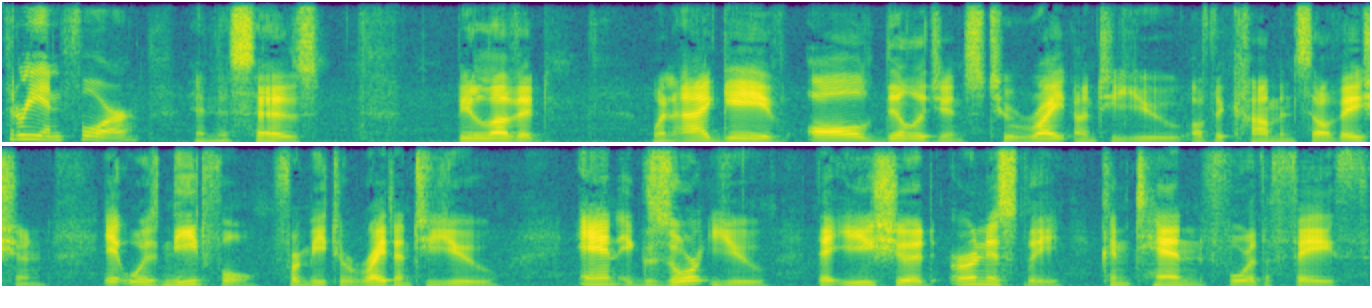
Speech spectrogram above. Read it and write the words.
3 and 4. And this says, Beloved, when I gave all diligence to write unto you of the common salvation, it was needful for me to write unto you and exhort you that ye should earnestly contend for the faith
